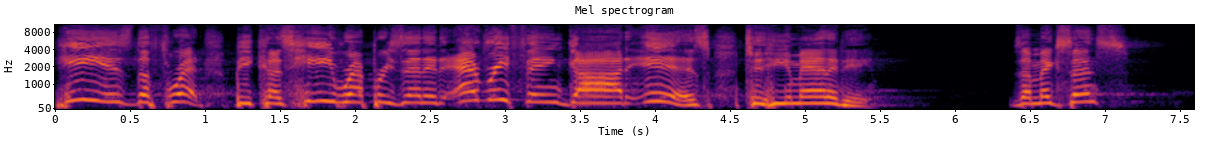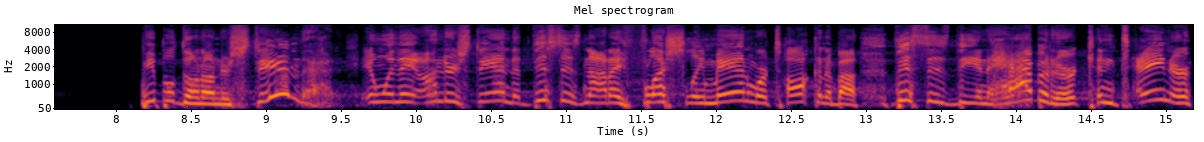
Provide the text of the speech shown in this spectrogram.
He is the threat because He represented everything God is to humanity. Does that make sense? People don't understand that. And when they understand that this is not a fleshly man we're talking about, this is the inhabitor, container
